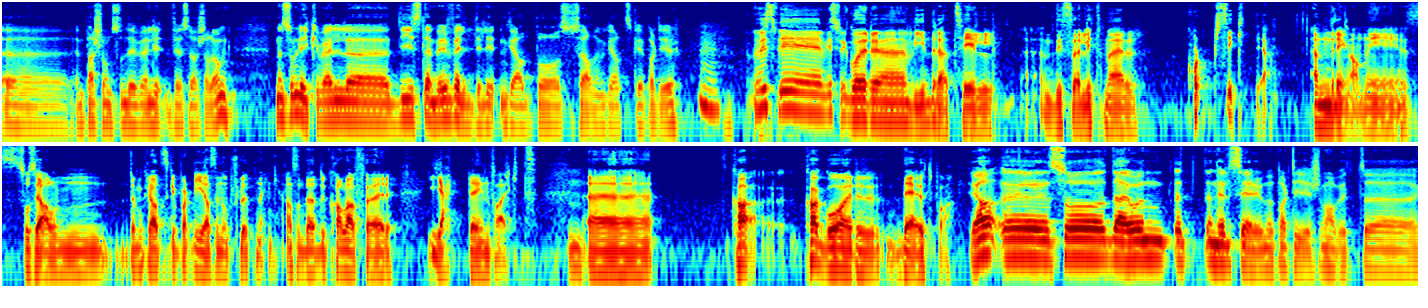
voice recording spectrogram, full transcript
eh, en person som driver en liten frisørsalong, men som likevel eh, De stemmer i veldig liten grad på sosialdemokratiske partier. Hvis vi, hvis vi går eh, videre til disse litt mer kortsiktige endringene i sosialdemokratiske partier sin oppslutning, altså det du kaller for hjerteinfarkt, eh, hva, hva går det ut på? Ja, eh, så det er jo en, et, en hel serie med partier som har blitt eh,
